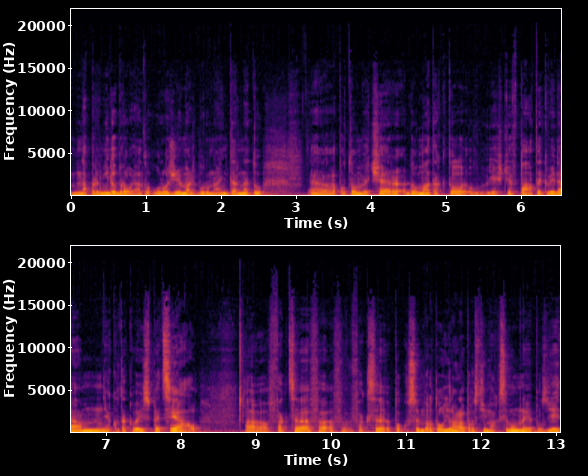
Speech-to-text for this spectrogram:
na první dobrou. Já to uložím, až budu na internetu eh, potom večer doma, tak to ještě v pátek vydám jako takový speciál. Fakt se, fakt se pokusím pro to udělat naprostý maximum, nejpozději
